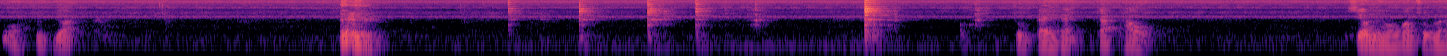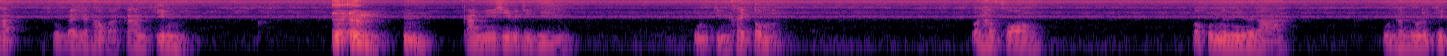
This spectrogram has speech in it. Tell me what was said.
โอ้ สุดยอด สุกใดจะเท่าเสี้ยวหนึ่งของความสุขนะครับ สุขใดจะเท่ากับการกิน การมีชีวิตที่ดีคุณกินไข่ต้มวันละฟองก็คุณไม่มีเวลา คุณทำธุรกิจ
